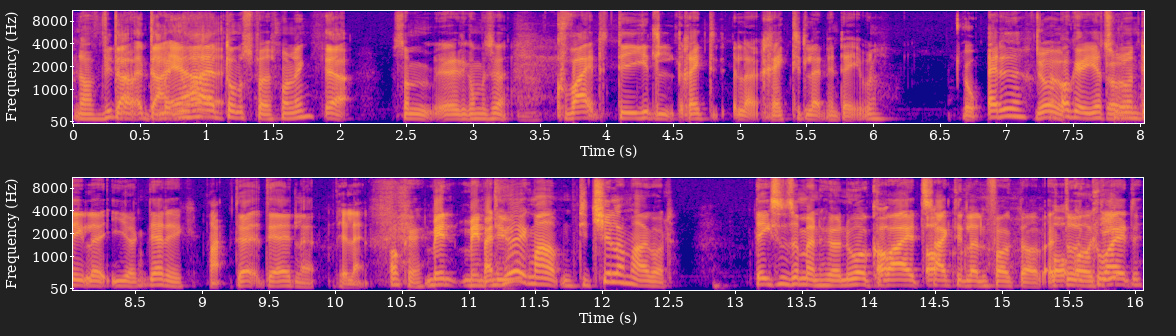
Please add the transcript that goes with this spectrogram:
Nå, vildt, Der- der, men nu er- har jeg et dumt spørgsmål, ikke? ja. Som øh, det kommer til. Kuwait, det er ikke et rigtigt, eller rigtigt land i dag, vel? Jo, Er det det? Jo, jo. Okay, jeg tror det var en del af Irak. Det er det ikke. Det, er- det er et land. det er land. Okay. Men, men Man det, er hører jo- ikke meget om dem. De chiller meget godt. Det er ikke sådan, at man hører, nu har Kuwait sagt et eller andet fucked up. Altså, Og, og, Kuwait, det,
